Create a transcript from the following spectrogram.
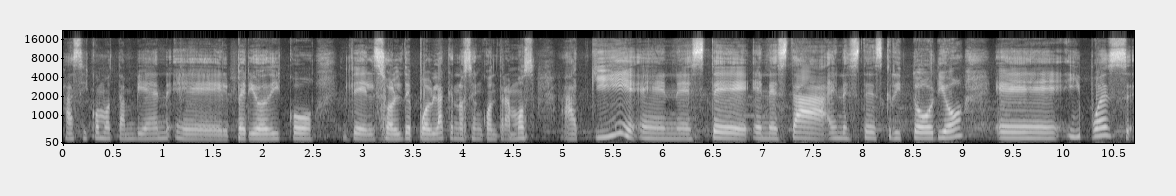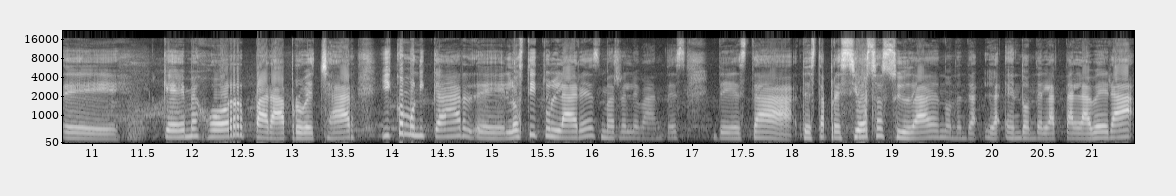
así como también eh, el periódico del Sol de Puebla que nos encontramos aquí en este, en esta, en este escritorio. Eh, y pues eh, qué mejor para aprovechar y comunicar los titulares más relevantes de esta, de esta preciosa ciudad en donde en donde la Talavera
